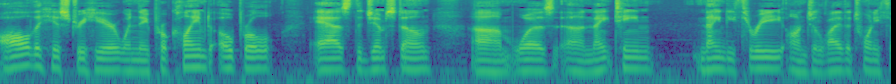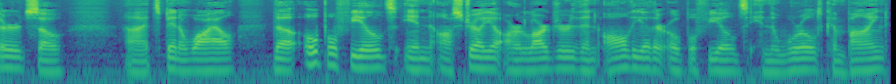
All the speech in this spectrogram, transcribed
all the history here when they proclaimed opal as the gemstone um, was uh, 1993 on July the 23rd so uh, it's been a while the opal fields in Australia are larger than all the other opal fields in the world combined.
